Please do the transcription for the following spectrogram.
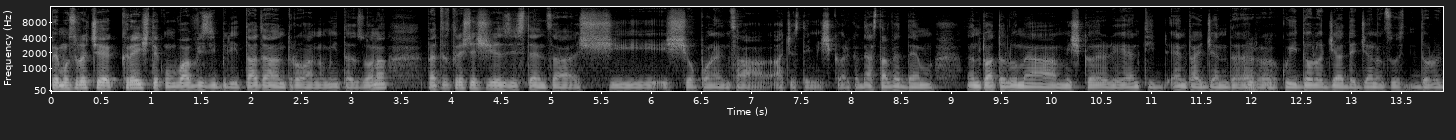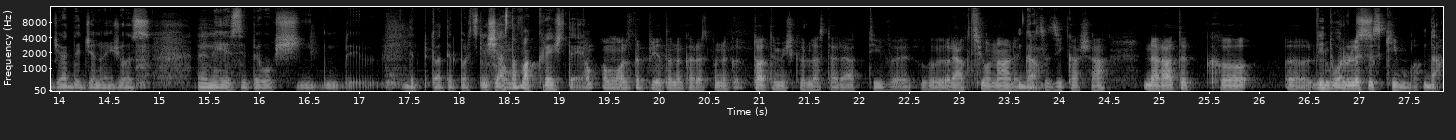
pe măsură ce crește cumva vizibilitatea într-o anumită zonă, pe atât crește și rezistența și, și oponența acestei mișcări. Că de asta vedem în toată lumea mișcări anti, anti-gender uh-huh. cu ideologia de gen în sus, ideologia de gen în jos. Ne iese pe ochi și de, de pe toate părțile și asta am, va crește. Am, am o altă prietenă care spune că toate mișcările astea reactive, reacționare, da. ca să zic așa, ne arată că uh, lucrurile works. se schimbă. Da.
